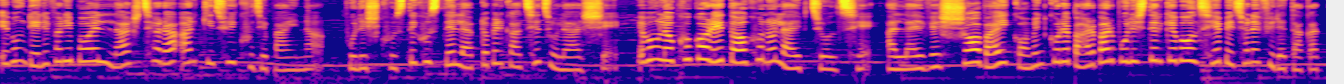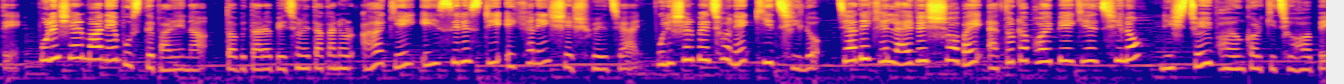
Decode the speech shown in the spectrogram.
এবং ডেলিভারি বয়ের লাশ ছাড়া আর কিছুই খুঁজে পায় না। পুলিশ খুঁজতে খুঁজতে ল্যাপটপের কাছে চলে আসে এবং লক্ষ্য করে তখনও লাইভ চলছে। আর লাইভের সবাই কমেন্ট করে বারবার পুলিশদেরকে বলছে পেছনে ফিরে তাকাতে। পুলিশের মানে বুঝতে পারে না, তবে তারা পেছনে তাকানোর আগেই এই সিরিজটি এখানেই শেষ হয়ে যায়। পুলিশের পেছনে কি ছিল? যা দেখে লাইভের সবাই এতটা ভয় পেয়ে গিয়েছিল? নিশ্চয়ই ভয়ঙ্কর কিছু হবে।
